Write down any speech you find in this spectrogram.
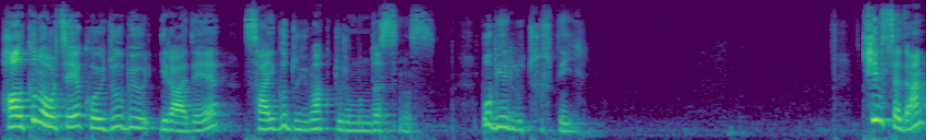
Halkın ortaya koyduğu bir iradeye saygı duymak durumundasınız. Bu bir lütuf değil. Kimseden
